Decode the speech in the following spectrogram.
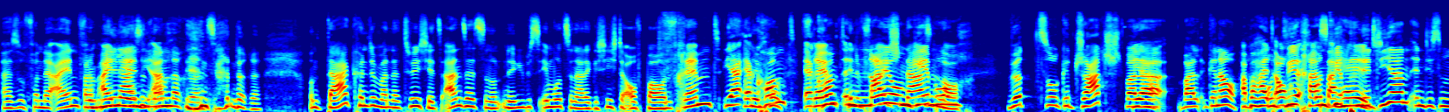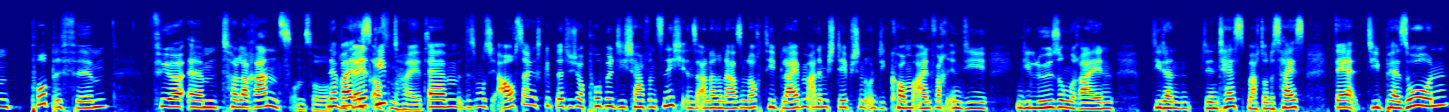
Also von der einen Von dem einen Familie in die andere. ins andere. Und da könnte man natürlich jetzt ansetzen und eine übelst emotionale Geschichte aufbauen. Fremd, ja, er kommt, er kommt in in eine einem neue Umgebung, Nasenloch. wird so gejudged, weil Ja. er, weil, genau. Aber halt und auch wir, krasser Und wir Held. plädieren in diesem Popelfilm für ähm, Toleranz und so. Na, und es gibt, Weltoffenheit. ähm, das muss ich auch sagen, es gibt natürlich auch Popel, die schaffen es nicht ins andere Nasenloch, die bleiben an dem Stäbchen und die kommen einfach in die, in die Lösung rein, die dann den Test macht. Und das heißt, der, die Person,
